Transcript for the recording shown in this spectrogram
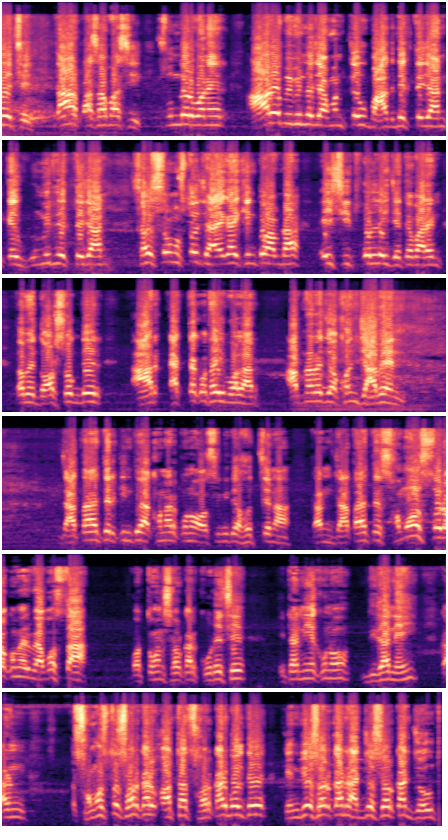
রয়েছে, তার পাশাপাশি সুন্দরবনের আরও বিভিন্ন যেমন কেউ বাঘ দেখতে যান, কেউ কুমির দেখতে যান সেই সমস্ত জায়গায় কিন্তু আমরা এই শীত পড়লেই যেতে পারেন। তবে দর্শকদের আর একটা কথাই বলার, আপনারা যখন যাবেন, যাতায়াতের কিন্তু এখন আর কোনো অসুবিধা হচ্ছে না। কারণ যাতায়াতের সমস্ত রকমের ব্যবস্থা বর্তমান সরকার করেছে, এটা নিয়ে কোনো দ্বিধা নেই। কারণ সমস্ত সরকার, অর্থাৎ সরকার বলতে কেন্দ্রীয় সরকার, রাজ্য সরকার, যৌথ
